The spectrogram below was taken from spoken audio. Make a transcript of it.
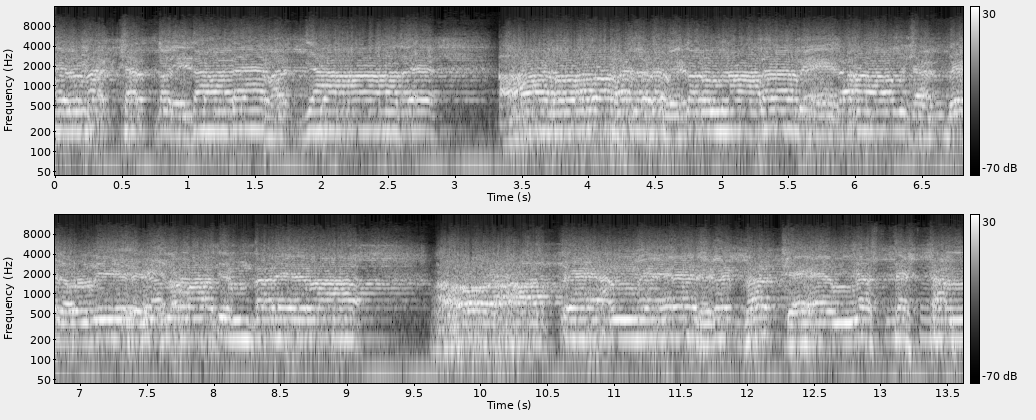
निर्वक्षत्वरितादवद्यात् षड्भिरुर्वीर्यमातिम् तरेव। अहोरात्रे अन्ये ऋग्भक्षेम्यस्तिष्ठन्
